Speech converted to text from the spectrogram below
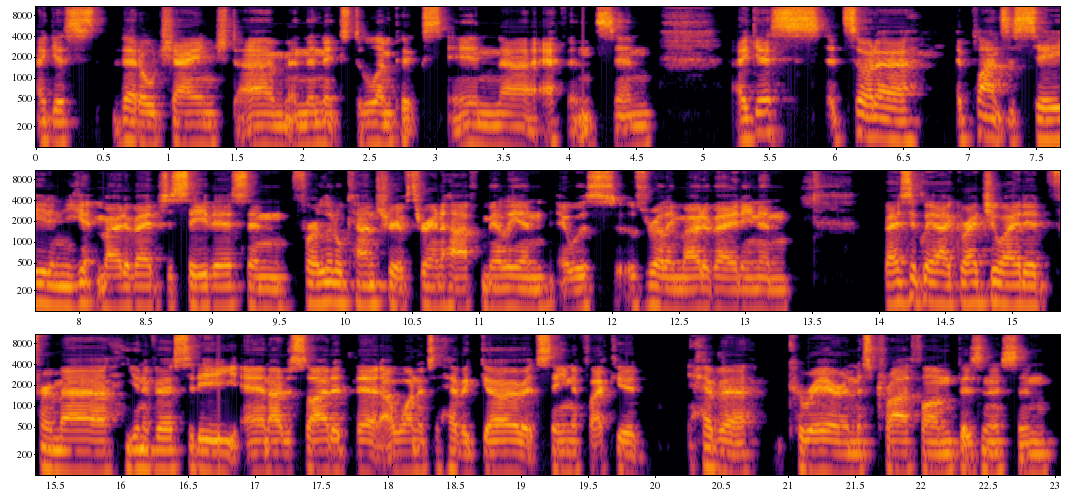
I guess that all changed um, in the next Olympics in uh, Athens, and I guess it sort of it plants a seed and you get motivated to see this. And for a little country of three and a half million, it was it was really motivating. And basically, I graduated from a university and I decided that I wanted to have a go at seeing if I could have a career in this triathlon business. And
